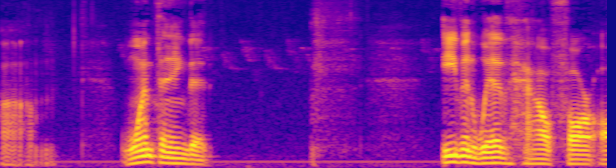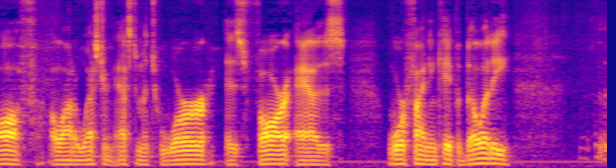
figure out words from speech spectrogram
Um, one thing that even with how far off a lot of Western estimates were as far as warfighting capability, uh,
